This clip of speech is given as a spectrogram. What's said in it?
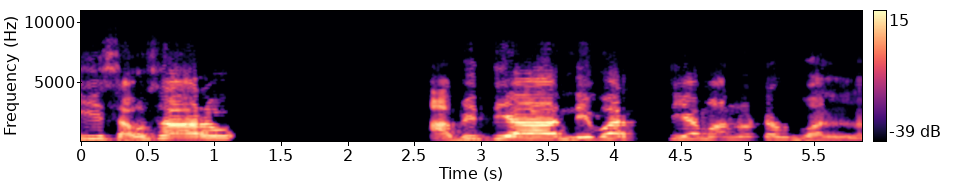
ఈ సంసారం అవిద్య నివర్త్యం అనటం వల్ల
